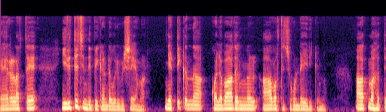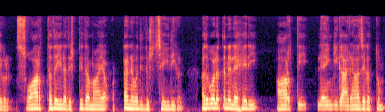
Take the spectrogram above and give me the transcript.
കേരളത്തെ ഇരുത്തി ചിന്തിപ്പിക്കേണ്ട ഒരു വിഷയമാണ്. ഞെട്ടിക്കുന്ന കൊലപാതകങ്ങൾ ആവർത്തിച്ചുകൊണ്ടേയിരിക്കുന്നു. ആത്മഹത്യകൾ സ്വാർത്ഥതയിലധിഷ്ഠിതമായ ഒട്ടനവധി ദുശ്ചൈതികൾ അതുപോലെ തന്നെ ലഹരി ആർത്തി ലൈംഗിക അരാജകത്വം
